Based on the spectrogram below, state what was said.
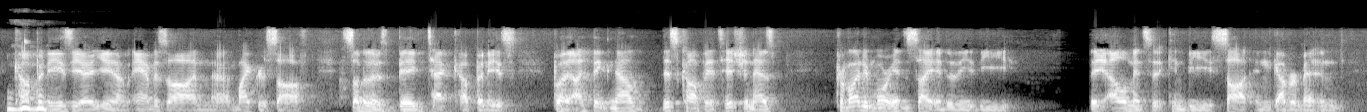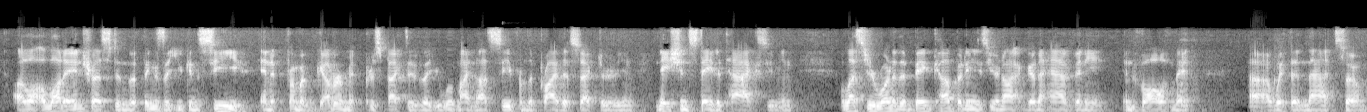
companies. you, know, you know, Amazon, uh, Microsoft, some of those big tech companies. But I think now this competition has provided more insight into the, the the elements that can be sought in government and a, lot of interest in the things that you can see in from a government perspective that you might not see from the private sector. You know, nation state attacks. I mean, unless you're one of the big companies, you're not going to have any involvement uh, within that. So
